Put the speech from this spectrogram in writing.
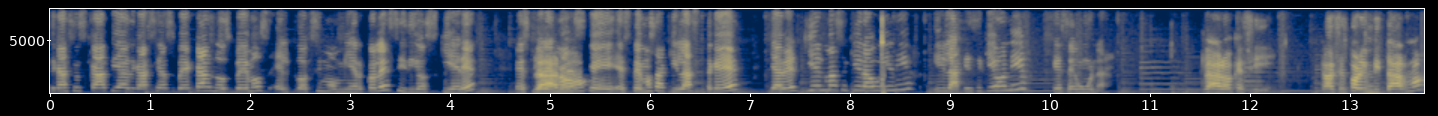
Gracias, Katia. Gracias, Beca. Nos vemos el próximo miércoles, si Dios quiere. Esperemos que estemos aquí las tres y a ver quién más se quiera unir y la que se quiera unir, que se una. Claro que sí. Gracias por invitarnos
